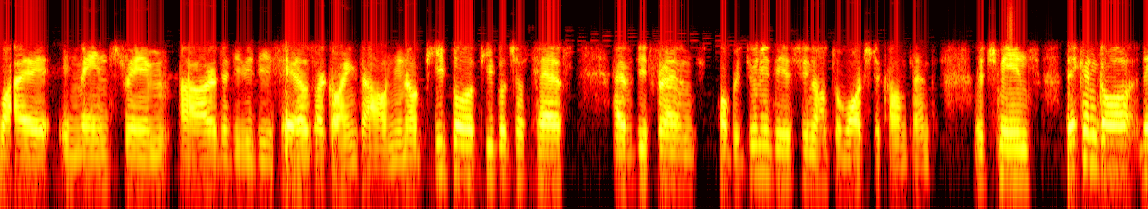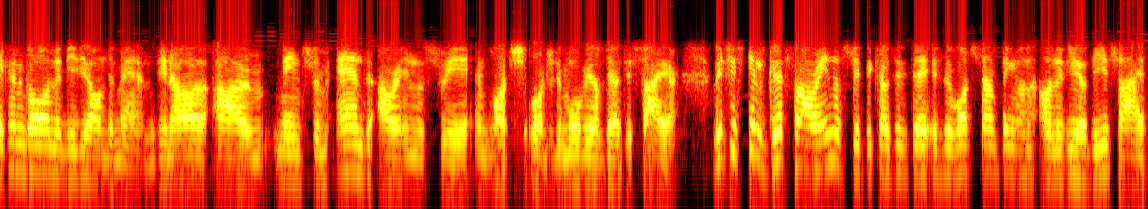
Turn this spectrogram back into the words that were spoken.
why in mainstream uh, the DVD sales are going down. You know, people people just have have different opportunities, you know, to watch the content, which means they can go they can go on a video on demand, you know, our mainstream and our industry and watch watch the movie of their desire, which is still good for our industry because if they if they watch something on on the VOD site,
